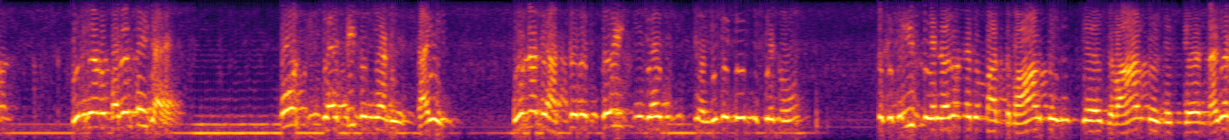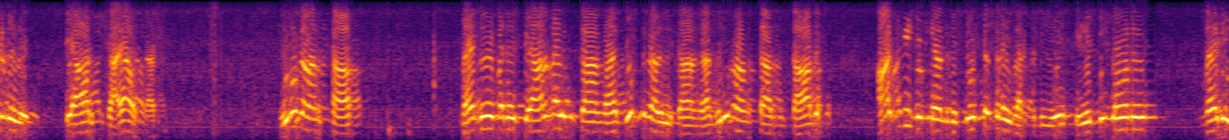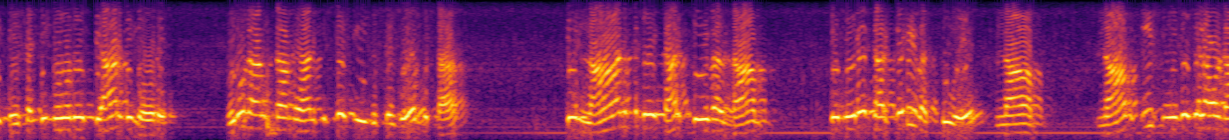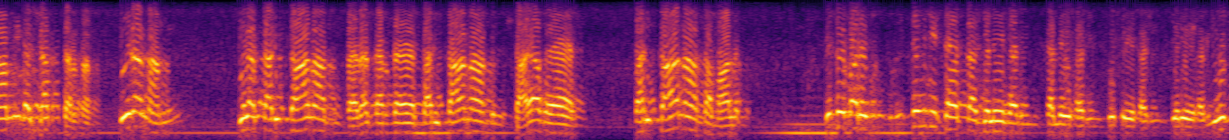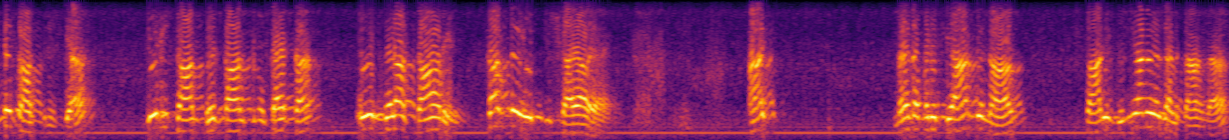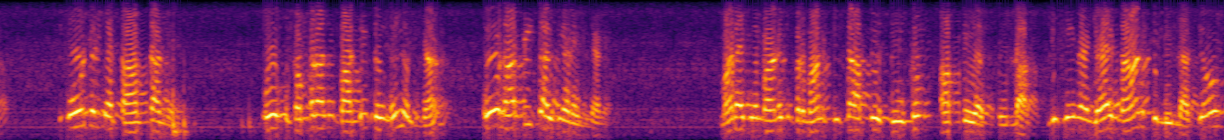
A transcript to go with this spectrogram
دنیا نو بدلتے ہی جائے۔ وہ چیز ایسی دنیا کی سائی انہوں کے ہاتھ میں کوئی چیز ایسی ہوتی کہ کسی کو تکلیف دینے والوں نے دماغ کے جوان کے وچ، نظر کے پیار چھایا ہوتا ہے۔ گرو نانک صاحب، میں تو بڑے پیار نال بھی کہاں گا دکھ نال بھی کہاں گا، گرو نانک صاحب کی ساتھ اج بھی دنیا اسی طرح ورتتی ہے صحت کی لوڑ ہے میڈیٹیشن کی لوڑ ہے پیار کی لوڑ ہے گرو نانک صاحب نے آن کسی چیز اتنے زور دیتا کہ نانک دے گھر کیول نام کہ میرے گھر کہڑی وستو ہے نام نام کی چیز ہے جلا وہ نامی کا شک کرنا کہڑا نامی جلا ساری کائنات پیدا کرتا ہے ساری کائنات چھایا ہوا ہے ساری کائنات کا مالک جس بارے جن بھی کہتا جلے ہری کلے ہری گٹے ہری جرے ہری اسے کاست نے کیا جیڑی کاست پھر کاست نو کہتا وہ میرا کار ہے سب چھایا ہوا ہے اج میں تو بڑے پیار کے نام ساری دنیا نے یہ گل کہاں گا وہ جہاں طاقت نے وہ کمبر کی باڈی تو نہیں ہوتی وہ نادی چلتی رہی نے مہاراج نے مانک پرمان کیا آپ کے سوکم آپ کے اصولا لکھی نہ جائے نان کی لیلا، کیوں؟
